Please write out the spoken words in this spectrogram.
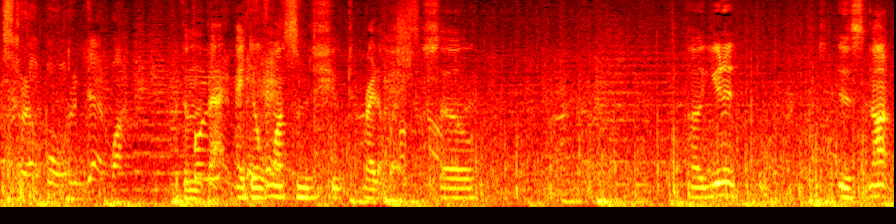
Strelbor in Yerwa. put them in the back. I don't want them to shoot right away. So, a unit is not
